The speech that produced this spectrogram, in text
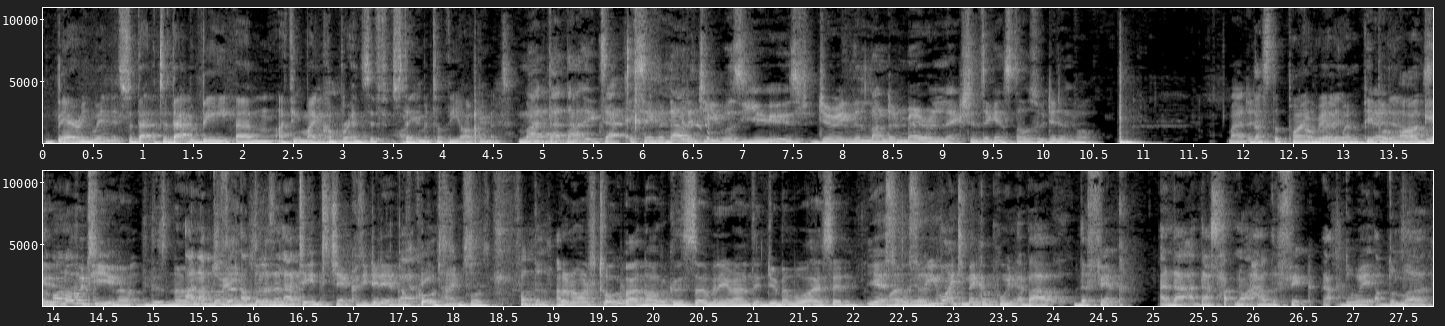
bearing witness. So that so that would be um, I think my comprehensive statement of the argument. Mad that that exact same analogy was used during the London mayor elections against those who didn't vote. Mad. That's the point. Oh, really? When people Yeah. argue, Salman, over to you. know, there's no. and Abdullah, change Abdullah's allowed to interject because he did it about Of course, eight times. of course. Faddal. I don't know what to talk about now because there's so many random things. Do you remember what I said? Yeah, so so you wanted to make a point about the fiqh, and that that's not how the fiqh, that, the way Abdullah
